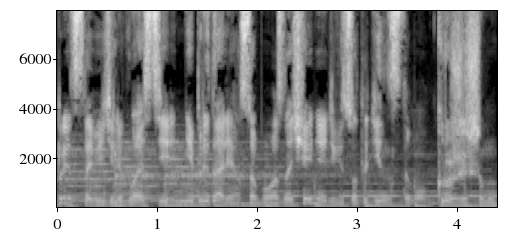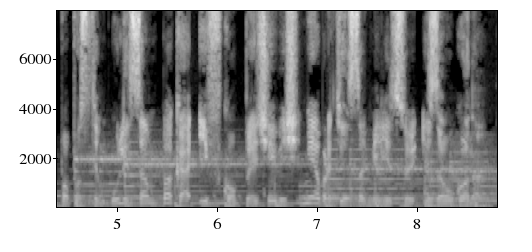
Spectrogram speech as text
представители власти не придали особого значения 911-му, кружившему по пустым улицам, пока Ивко Плечевич не обратился в милицию из-за угона.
